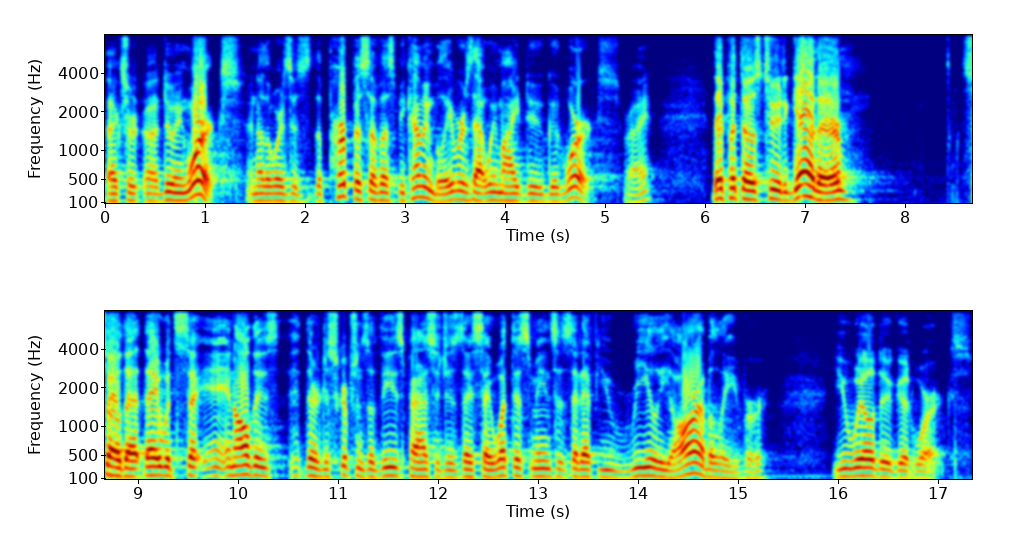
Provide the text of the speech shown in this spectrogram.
uh, doing works. In other words, is the purpose of us becoming believers that we might do good works, right? They put those two together so that they would say in all these their descriptions of these passages they say what this means is that if you really are a believer you will do good works.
